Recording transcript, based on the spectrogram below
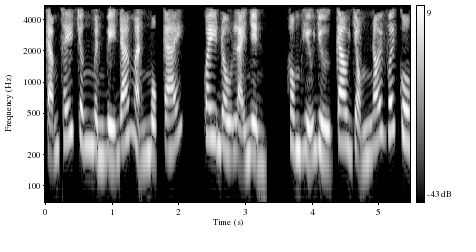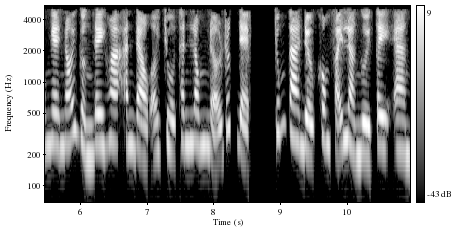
cảm thấy chân mình bị đá mạnh một cái, quay đầu lại nhìn, Hồng Hiểu Dự cao giọng nói với cô nghe nói gần đây hoa anh đào ở chùa Thanh Long nở rất đẹp, chúng ta đều không phải là người Tây An,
